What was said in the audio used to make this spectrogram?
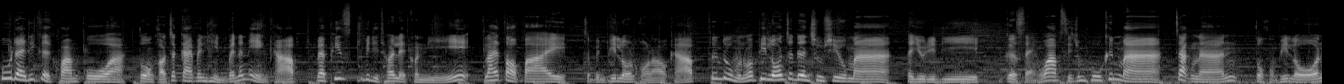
ผู้ใดที่เกิดความกลัว ตัวของเขาจะกลายเป็นหินไปนั่นเองครับ แบบพี่สกิป i ดี้ทอยเลตคนนี้รายต่อไปจะเป็นพี่ล้นของเราครับ ซึ่งดูเหมือนว่าพี่ล้นจะเดินชิวๆมา แต่อยู่ดีๆ เกิดแสงวาบสีชมพูขึ้นมา จากนั้นตัวของพี่ล้น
